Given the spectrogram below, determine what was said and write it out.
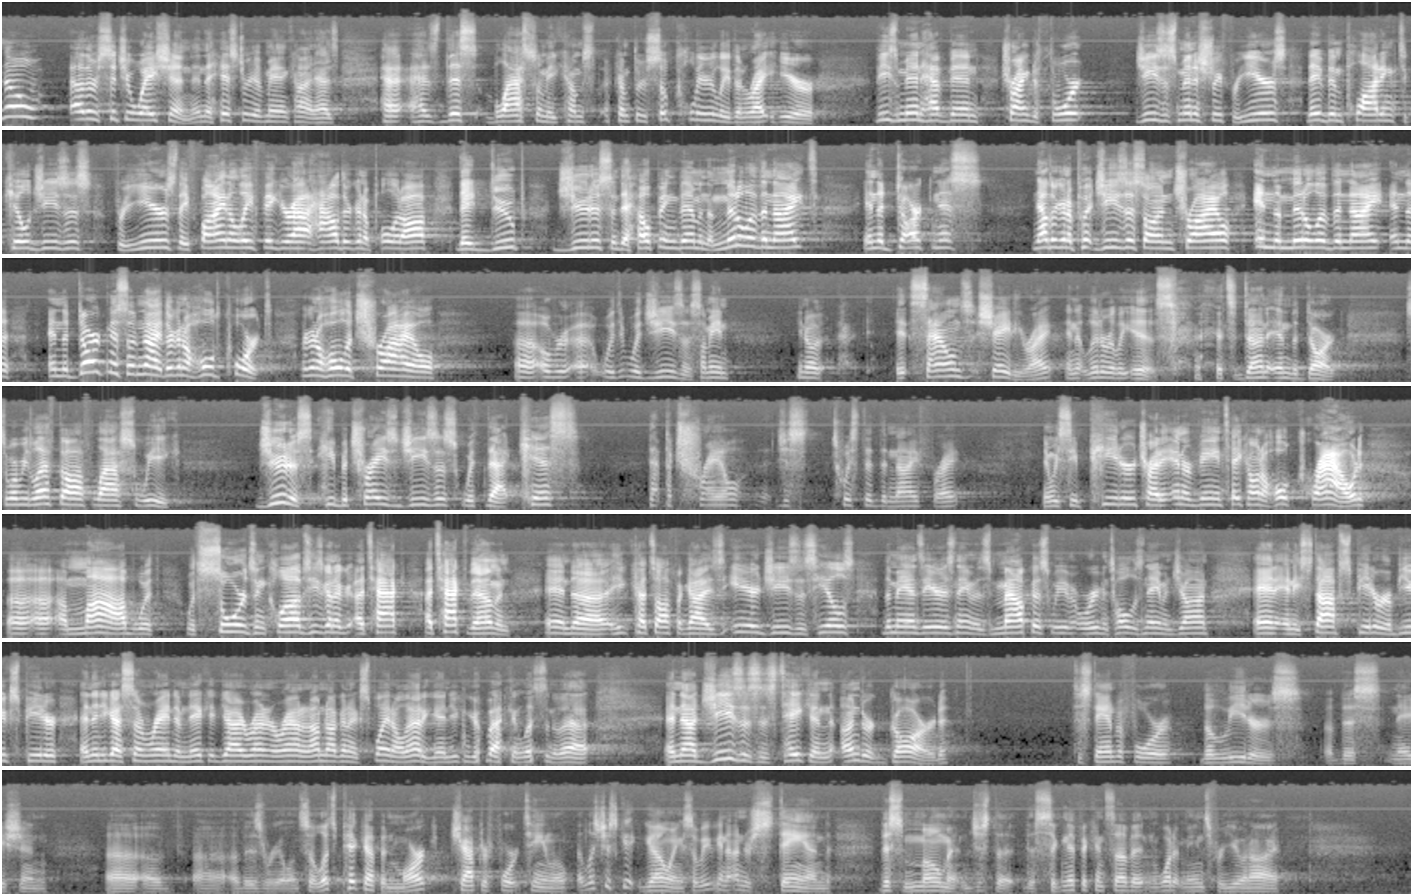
no other situation in the history of mankind has, has this blasphemy comes, come through so clearly than right here. These men have been trying to thwart Jesus' ministry for years. They've been plotting to kill Jesus for years. They finally figure out how they're going to pull it off. They dupe Judas into helping them in the middle of the night, in the darkness. Now they're going to put Jesus on trial in the middle of the night. In the, in the darkness of night, they're going to hold court. They're going to hold a trial uh, over, uh, with, with Jesus. I mean, you know, it sounds shady, right? And it literally is. it's done in the dark. So, where we left off last week, Judas, he betrays Jesus with that kiss, that betrayal that just twisted the knife, right? Then we see Peter try to intervene, take on a whole crowd, uh, a, a, mob with, with swords and clubs. He's going to attack, attack them, and, and uh, he cuts off a guy's ear. Jesus heals the man's ear. His name is Malchus. We are even told his name in John. And, and he stops Peter, rebukes Peter, and then you got some random naked guy running around, and I'm not going to explain all that again. You can go back and listen to that. And now Jesus is taken under guard to stand before the leaders of this nation uh, of, uh, of Israel. And so let's pick up in Mark chapter 14. Let's just get going so we can understand this moment and just the, the significance of it and what it means for you and I.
